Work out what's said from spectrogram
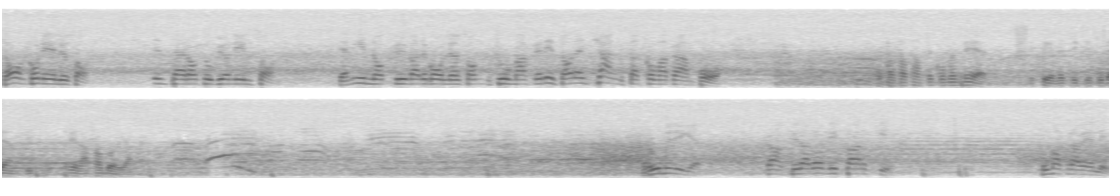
Dan Corneliusson. Fint här av Torbjörn Nilsson. Den inåtskruvade bollen som Schumacher inte har en chans att komma fram på. Hoppas att han kommer med i spelet riktigt ordentligt redan från början. Rummenigge. Framspelad av Liparski. Thomas Ravelli.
